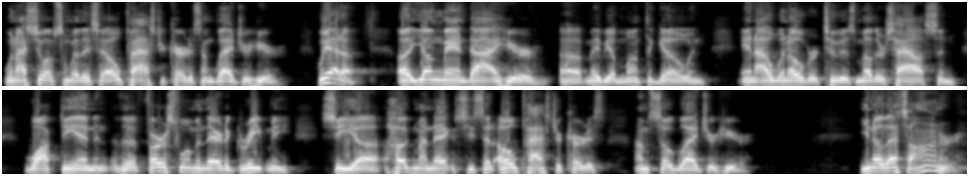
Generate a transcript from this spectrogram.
when I show up somewhere, they say, Oh, Pastor Curtis, I'm glad you're here. We had a, a young man die here, uh, maybe a month ago and, and I went over to his mother's house and walked in and the first woman there to greet me, she, uh, hugged my neck and she said, Oh, Pastor Curtis, I'm so glad you're here. You know, that's honor.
